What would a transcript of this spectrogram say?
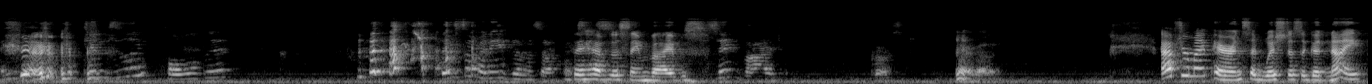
I hate that. Kinsley Holden. There's so many of them in South Texas. they have the same vibes. same vibe. Gross. Mm. Sorry about it. After my parents had wished us a good night,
